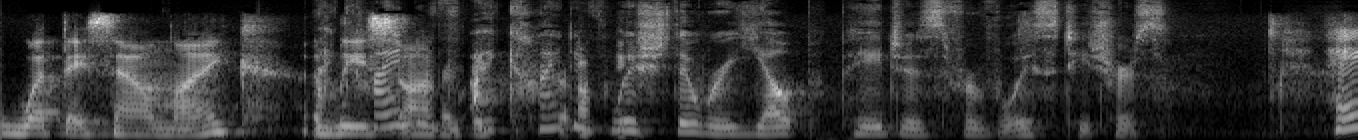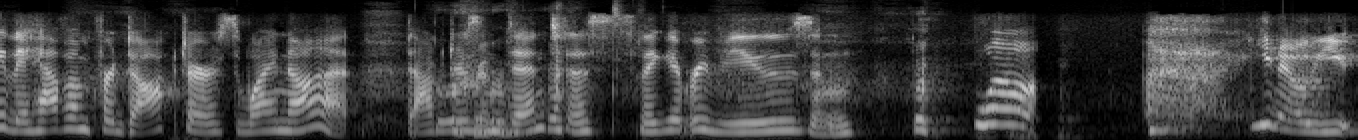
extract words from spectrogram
what they sound like at least kind on of, a I kind of wish there were Yelp pages for voice teachers. hey, they have them for doctors. Why not? Doctors and dentists, they get reviews and Well, you know, you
